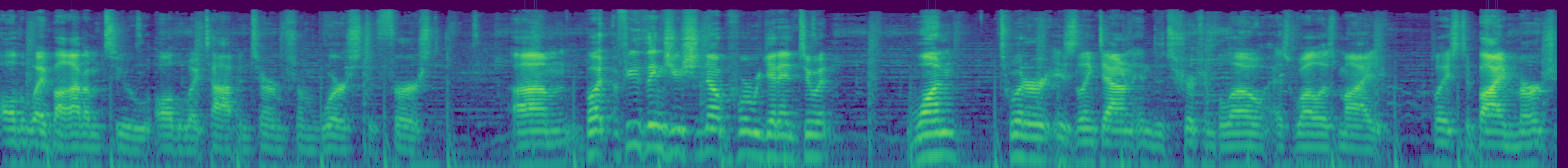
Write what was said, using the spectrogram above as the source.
all the way bottom to all the way top in terms from worst to first. Um, but a few things you should know before we get into it. One, Twitter is linked down in the description below, as well as my place to buy merch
